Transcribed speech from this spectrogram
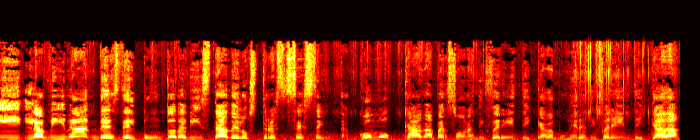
y la vida desde el punto de vista de los 360, como cada persona es diferente y cada mujer es diferente y cada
